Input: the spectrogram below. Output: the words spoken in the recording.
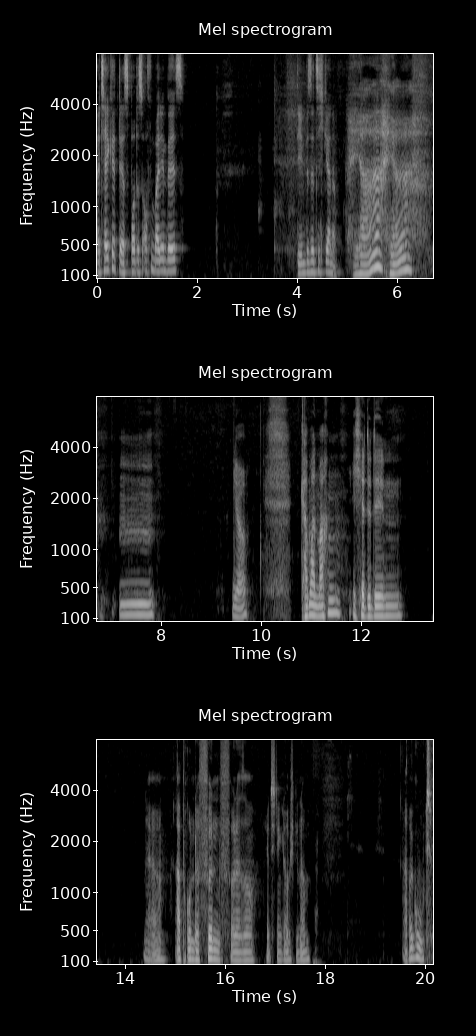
I take it, der Spot ist offen bei den Bills. Den besitze ich gerne. Ja, ja. Mm, ja. Kann man machen. Ich hätte den, ja, ab Runde 5 oder so, hätte ich den, glaube ich, genommen. Aber gut,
